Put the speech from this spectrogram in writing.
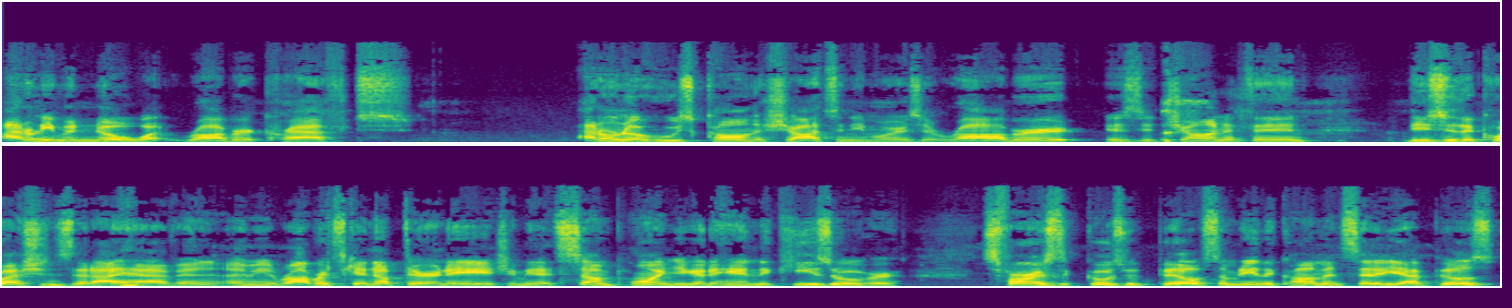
I don't even know what Robert Kraft. I don't know who's calling the shots anymore. Is it Robert? Is it Jonathan? These are the questions that I have. And I mean, Robert's getting up there in age. I mean, at some point, you got to hand the keys over. As far as it goes with Bill, somebody in the comments said it. Yeah, Bill's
